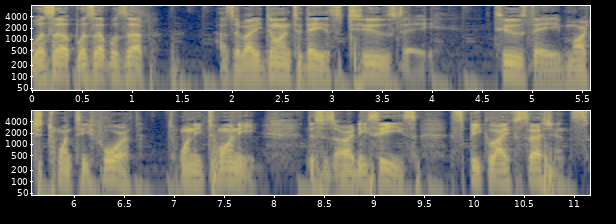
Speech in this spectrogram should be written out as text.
What's up? What's up? What's up? How's everybody doing? Today is Tuesday, Tuesday, March 24th, 2020. This is RDC's Speak Life Sessions.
